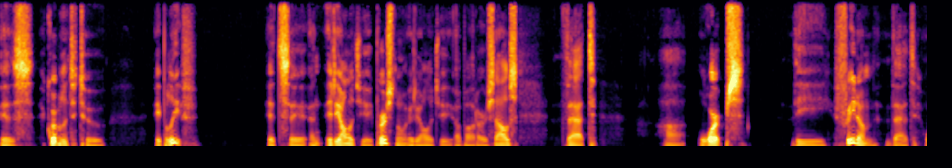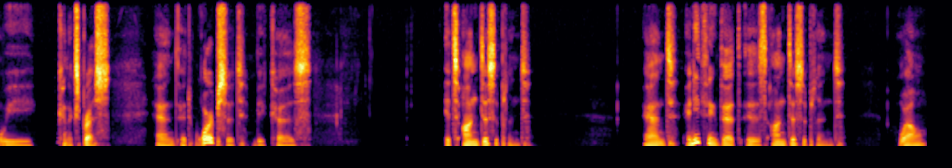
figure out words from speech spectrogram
is equivalent to a belief. It's a, an ideology, a personal ideology about ourselves that uh, warps the freedom that we can express. And it warps it because it's undisciplined. And anything that is undisciplined, well,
